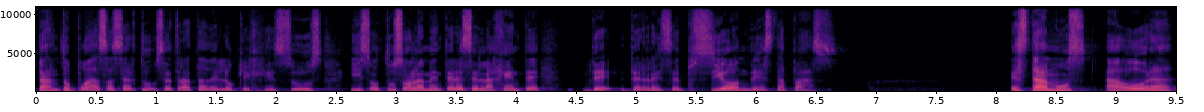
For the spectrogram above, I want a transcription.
tanto puedas hacer tú, se trata de lo que Jesús hizo. Tú solamente eres el agente de, recepción de esta paz. Estamos ahora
